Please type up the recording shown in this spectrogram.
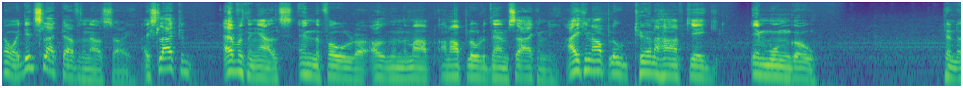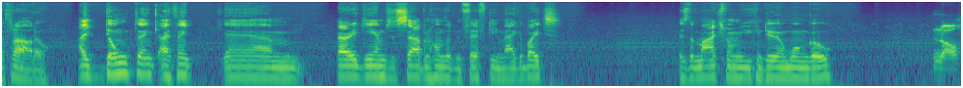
No, I did select everything else, sorry. I selected everything else in the folder other than the map and uploaded them secondly. I can upload 2.5 gig in one go to Nitrado. I don't think, I think um, Very Games is 750 megabytes is the maximum you can do in one go. No.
